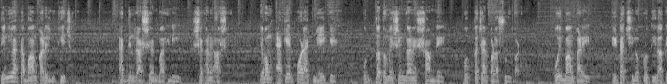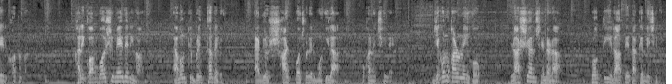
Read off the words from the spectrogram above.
তিনিও একটা বাংকারে লুকিয়েছিলেন একদিন রাশিয়ান বাহিনী সেখানে আসে এবং একের পর এক মেয়েকে উদ্যত মেশিন গানের সামনে অত্যাচার করা শুরু করে। ওই বাংকারে এটা ছিল প্রতি রাতের ঘটনা। খালি কম বয়সী মেয়েদেরই নয়, এমনকি বৃদ্ধাদেরও। একজন ষাট বছরের মহিলা ওখানে ছিলেন। যে কোনো কারণেই হোক, রাশিয়ান সেনারা প্রতি রাতে তাকে বেছে নিত।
